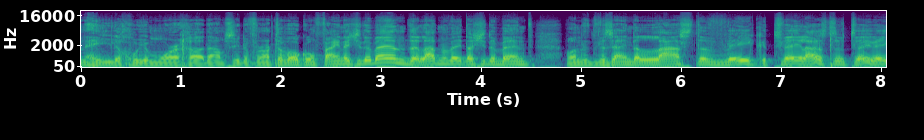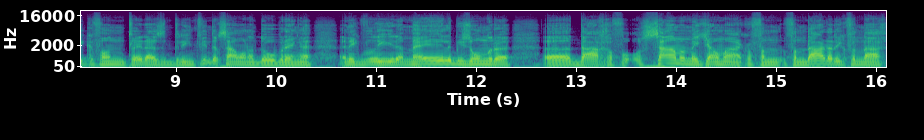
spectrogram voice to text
Een hele goede morgen, dames en heren. Van harte welkom. Fijn dat je er bent. Laat me weten als je er bent. Want we zijn de laatste weken, twee laatste twee weken van 2023 samen aan het doorbrengen. En ik wil hier een hele bijzondere uh, dagen voor, samen met jou maken. Van, vandaar dat ik vandaag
